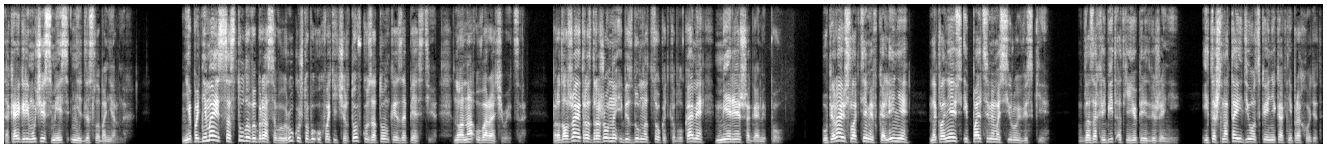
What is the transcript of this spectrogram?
Такая гремучая смесь не для слабонервных. Не поднимаясь со стула, выбрасываю руку, чтобы ухватить чертовку за тонкое запястье, но она уворачивается. Продолжает раздраженно и бездумно цокать каблуками, меряя шагами пол. Упираюсь локтями в колени, наклоняюсь и пальцами массирую виски. В глазах рябит от ее передвижений. И тошнота идиотская никак не проходит,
